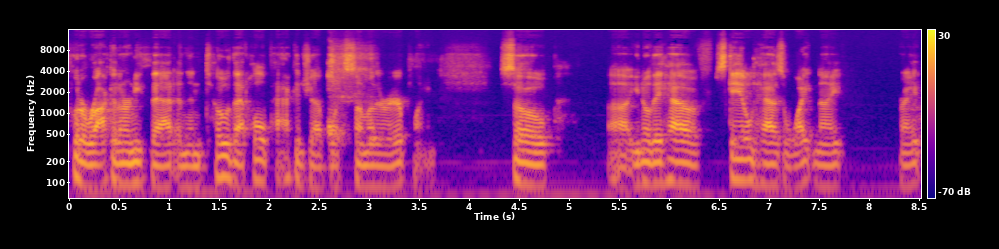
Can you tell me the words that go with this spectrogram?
put a rocket underneath that, and then tow that whole package up with some other airplane. So, uh, you know, they have Scaled has White Knight, right?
